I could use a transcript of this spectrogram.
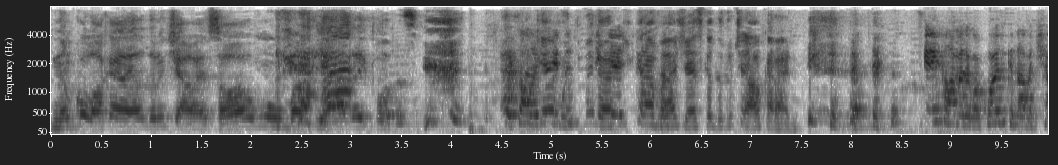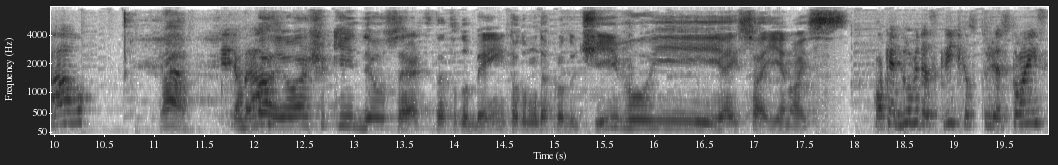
não coloca ela dando tchau, é só uma, uma piada e foda-se. Pessoal, Porque é muito melhor que gravar a Jéssica dando tchau, caralho. Vocês querem falar mais alguma coisa? Que dava tchau? Tchau. Beijo, abraço. Ah, eu acho que deu certo, tá tudo bem, todo mundo é produtivo e é isso aí, é nóis. Qualquer dúvidas, críticas, sugestões,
